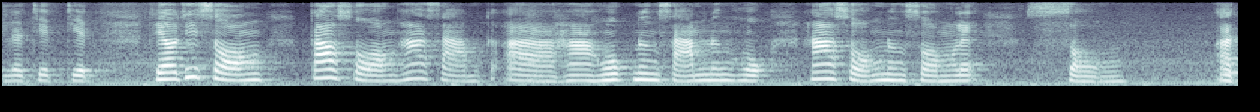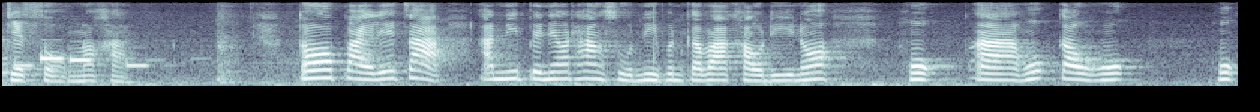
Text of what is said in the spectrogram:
17และ77แถวที่2 92 53อ่า56 13 16 52 12และ2อ่า72เนาะค่ะ ต่อไปเลยจ้ะ อันนี้เป็นแนวทางสูตรนี่เพิ่นก็ว่าเขาดีเนาะหกอ่าหกเก้าหกหก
